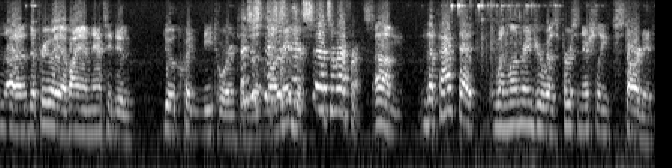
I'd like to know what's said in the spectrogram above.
uh, the freeway of I Am Nancy to do a quick detour into It's the just, Lone just Ranger. it's, it's a reference. Um, the fact that when Lone Ranger was first initially started,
